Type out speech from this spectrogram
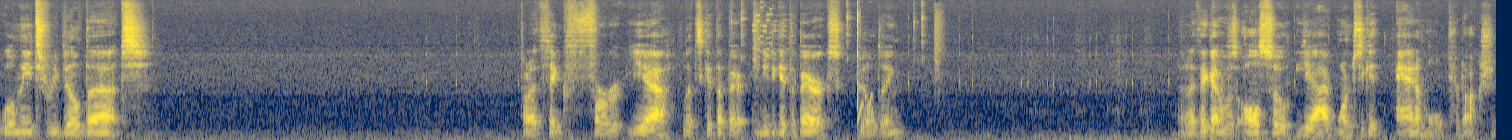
we'll need to rebuild that. But I think for, yeah, let's get the, bar need to get the barracks building. And I think I was also, yeah, I wanted to get animal production,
